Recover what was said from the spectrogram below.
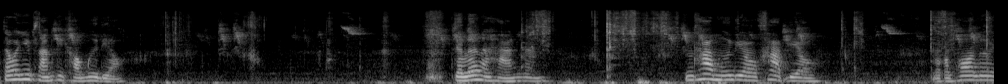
แต่ว่ายี่สามกินเขาวมือเดียว จะเลิ่นอาหารกันกินข้าวมื้อเดียวคาบเดียว แล้วก็พ่อเลย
